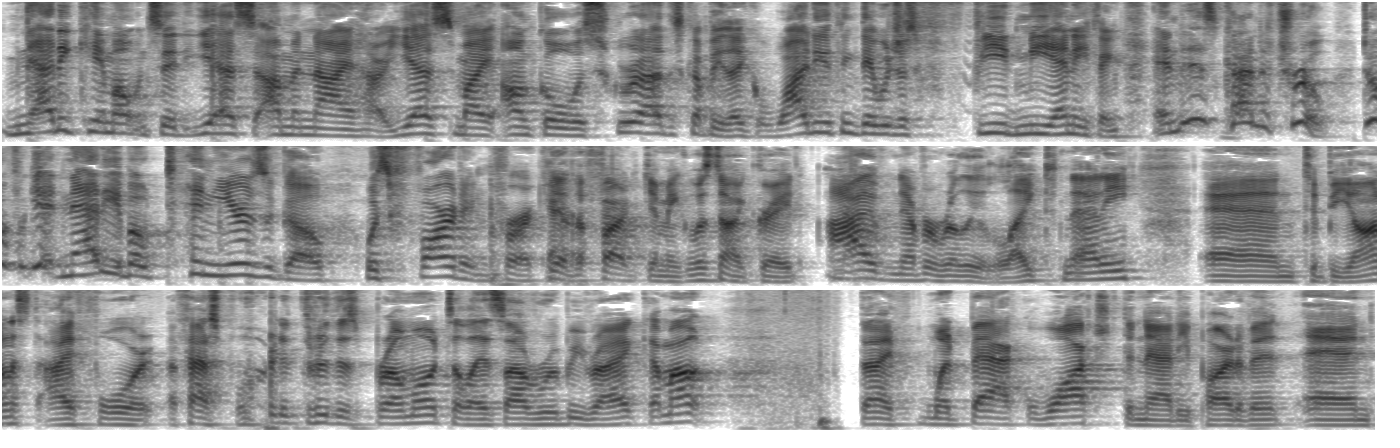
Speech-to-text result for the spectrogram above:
Natty came out and said, "Yes, I'm a Neidhart. Yes, my uncle was screwed out of this company. Like, why do you think they would just feed me anything?" And it is kind of true. Don't forget, Natty about ten years ago was farting for a cat. Yeah, the fart gimmick was not great. I've never really liked Natty, and to be honest, I for fast forwarded through this promo till I saw Ruby Riott come out. Then I went back, watched the Natty part of it, and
